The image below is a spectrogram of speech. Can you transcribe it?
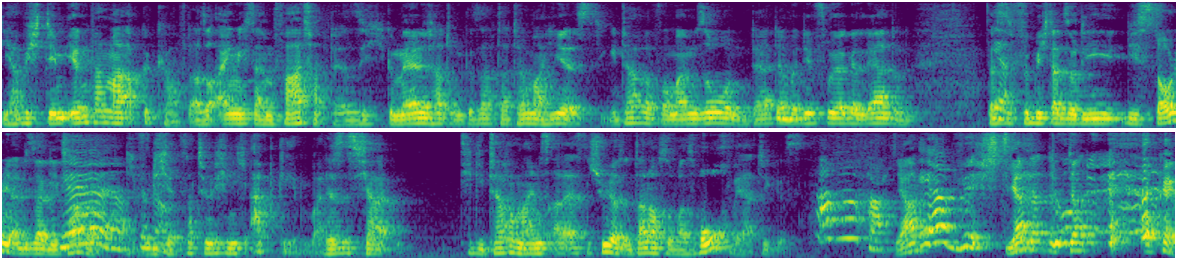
Die habe ich dem irgendwann mal abgekauft. Also eigentlich seinem Vater, der sich gemeldet hat und gesagt hat, hör mal, hier ist die Gitarre von meinem Sohn. Der hat ja bei dir früher gelernt. Und das Ja. ist für mich dann so die, die Story an dieser Gitarre. Ja, ja, die würde ich genau. jetzt natürlich nicht abgeben, weil das ist ja die Gitarre meines allerersten Schülers und dann auch so was Hochwertiges. Aha, Ja. erwischt. Ja, da, da, okay.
